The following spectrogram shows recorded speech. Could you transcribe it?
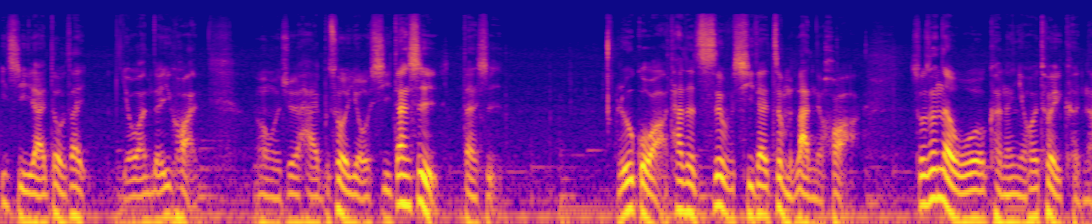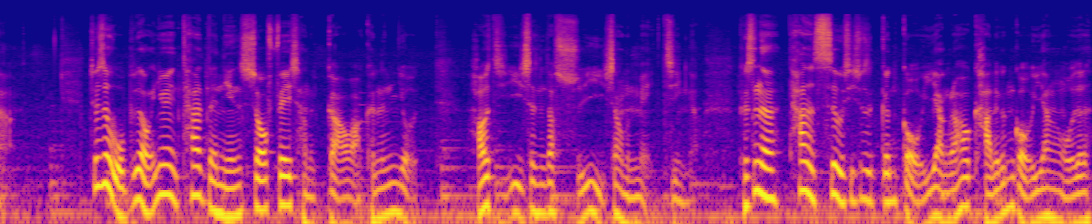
一直以来都有在游玩的一款，嗯，我觉得还不错的游戏。但是，但是，如果啊，它的伺服器再这么烂的话，说真的，我可能也会退坑啊。就是我不懂，因为它的年收非常的高啊，可能有好几亿甚至到十亿以上的美金啊。可是呢，他的伺服器就是跟狗一样，然后卡的跟狗一样，我的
